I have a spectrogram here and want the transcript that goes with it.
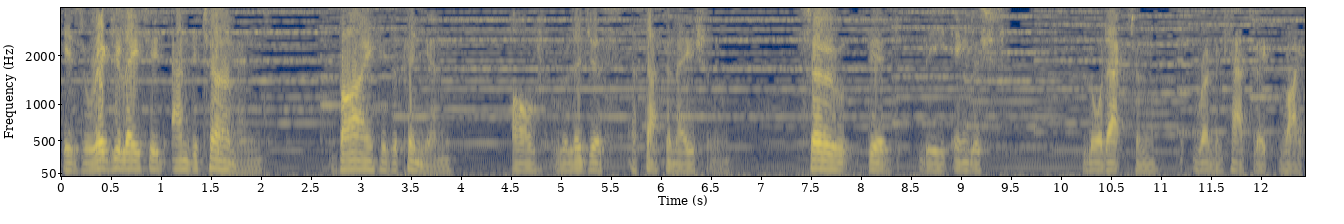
is regulated and determined by his opinion of religious assassination. So did the English Lord Acton, Roman Catholic, write.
